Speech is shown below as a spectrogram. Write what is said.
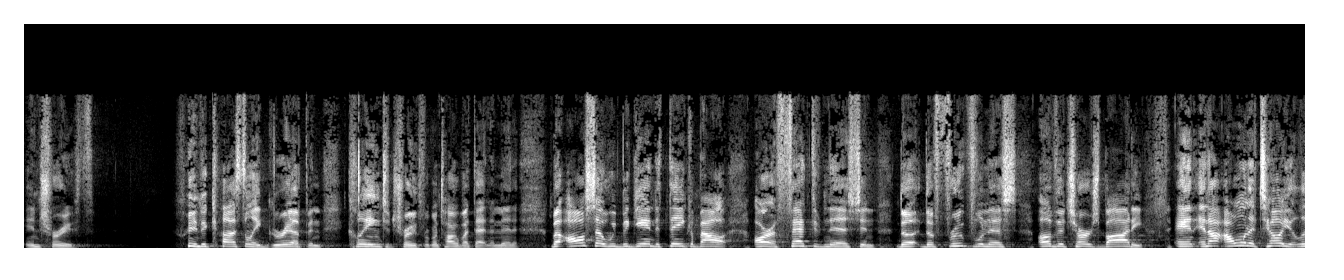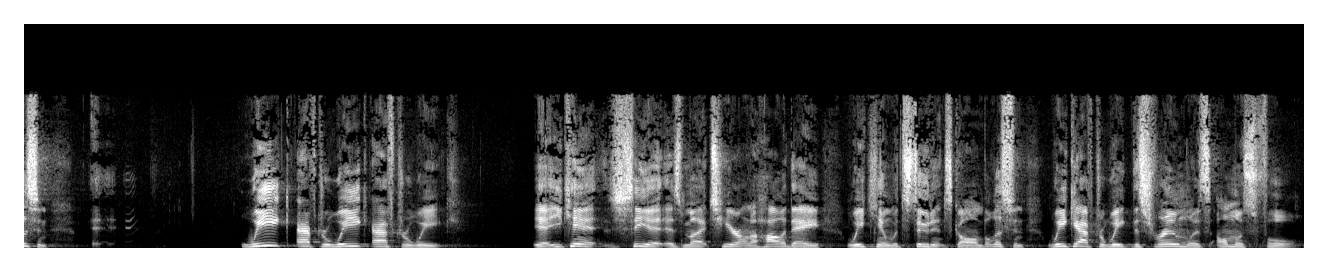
in truth. We need to constantly grip and cling to truth. We're going to talk about that in a minute. But also, we began to think about our effectiveness and the, the fruitfulness of the church body. And, and I, I want to tell you listen, week after week after week, yeah, you can't see it as much here on a holiday weekend with students gone. But listen, week after week, this room was almost full.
